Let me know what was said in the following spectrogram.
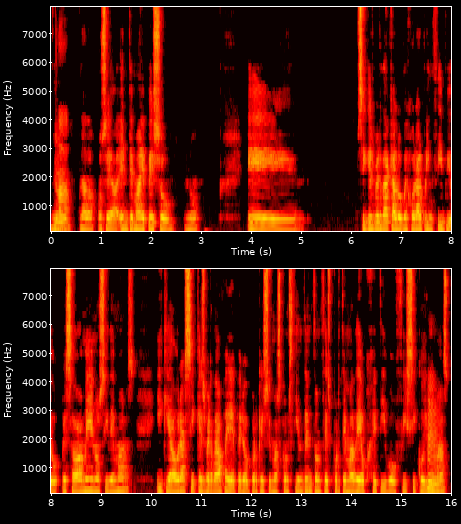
No, Nada. Nada. O sea, en tema de peso, no. Eh, sí que es verdad que a lo mejor al principio pesaba menos y demás. Y que ahora sí que es verdad, pe- pero porque soy más consciente, entonces por tema de objetivo físico y Hmm. demás,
